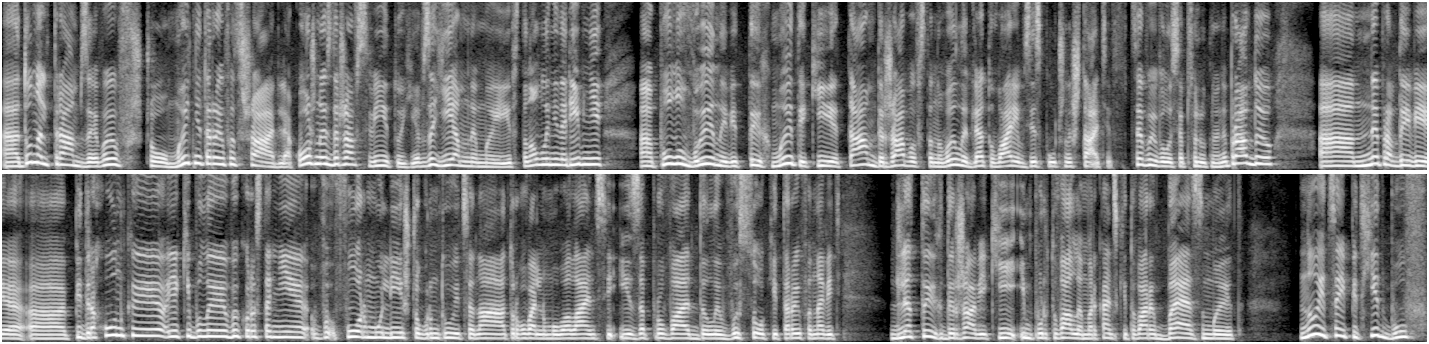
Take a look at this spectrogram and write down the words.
Е, Дональд Трамп заявив, що митні тарифи США для кожної з держав світу є взаємними і встановлені на рівні е, половини від тих мит, які там держави встановили для товарів зі Сполучених Штатів. Це виявилося абсолютною неправдою. Е, Неправдиві підрахунки, які були використані в формулі, що ґрунтується на торговельному балансі, і запровадили високі тарифи навіть для тих держав, які імпортували американські товари без мит. Ну і цей підхід був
